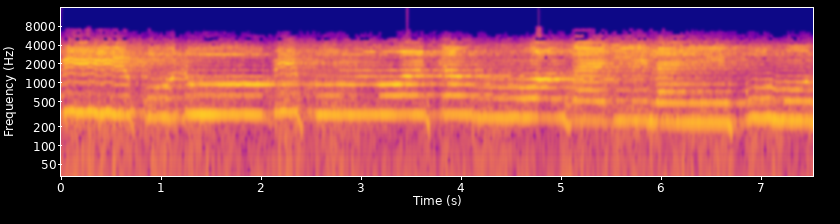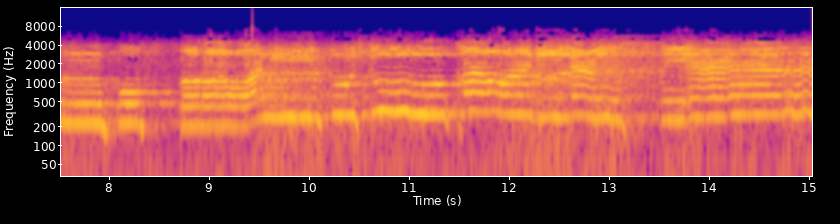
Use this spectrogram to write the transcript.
في قلوبكم وكره إليكم الكفر والفسوق والعصيان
